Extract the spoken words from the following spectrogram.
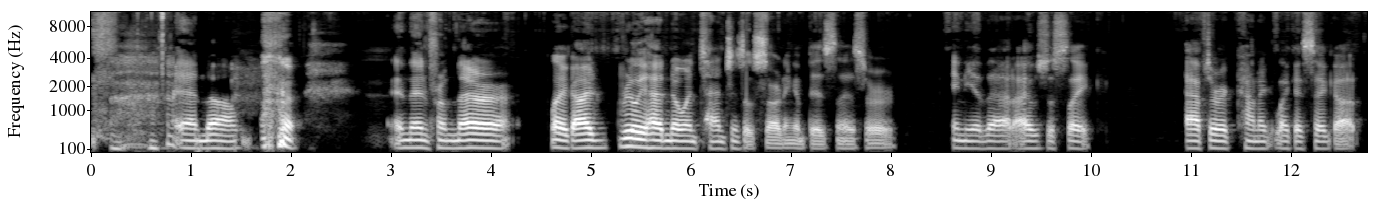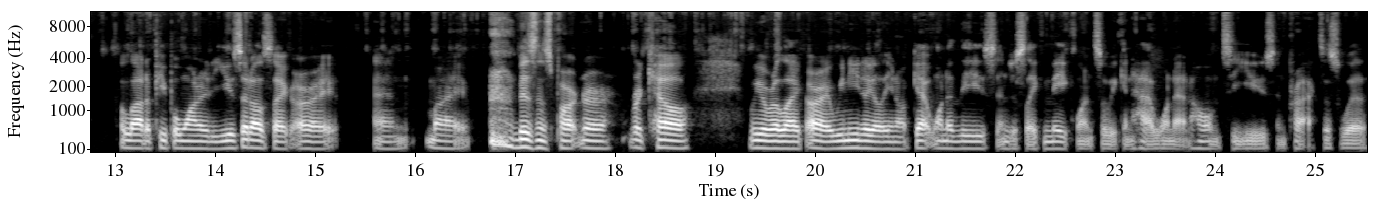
And um and then from there like i really had no intentions of starting a business or any of that i was just like after it kind of like i said got a lot of people wanted to use it i was like all right and my business partner raquel we were like, all right, we need to you know get one of these and just like make one so we can have one at home to use and practice with.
